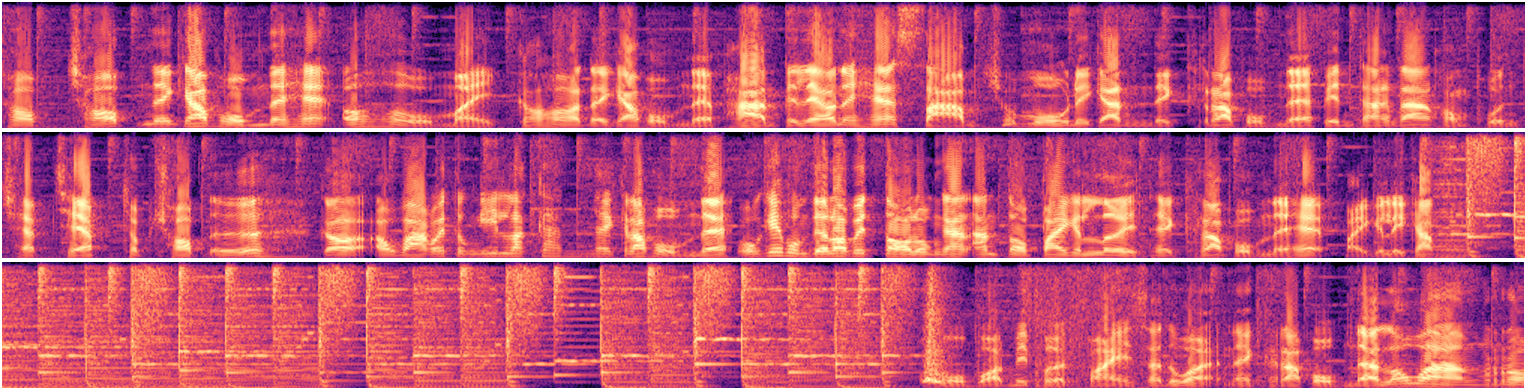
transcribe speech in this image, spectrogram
ช็อปช็อปนะครับผมนะฮะ โอ้โหไม่ก็นะครับผมนะผ่านไปแล้วนะฮะสามชั่วโมงด้วยกันนะครับผมนะเป็นทางด้านของผลแชปแชปช็อปช็อปเออ ก็เอาวางไว้ตรงนี้ละกันนะครับผมนะโอเค ผมเดี๋ยวเราไปต่อโรงงานอันต่อไปกันเลยนะครับผมนะฮะไปกันเลยครับ บอสไม่เปิดไฟซะด้วยนะครับผมนะระหว่างรอ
